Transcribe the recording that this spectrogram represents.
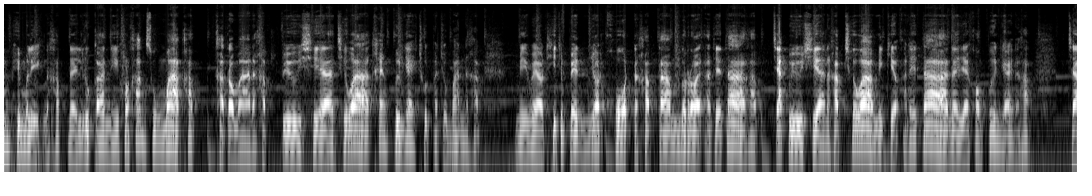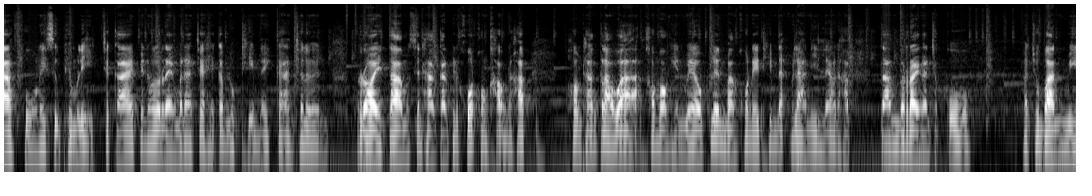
มป์พรีเมียร์ลีกนะครับในฤดูกาลนี้ค่อนข้างสูงมากครับข่าวต่อมานะครับวิวเชียชื่อว่าแข้งปืนใหญ่ชุดปัจจุบันนะครับมีแววที่จะเป็นยอดโค้ดนะครับตามรอยอาร์เตต้าครับแจ็ควิลเชียนะครับเชื่อว่ามิเกลอาร์เตต้านายใหญ่ของปืนใหญ่นะครับจะฟูงในซึกพรีเมียร์ลีก จะกลายเป็นแรงบันดาลใจให้กับลูกทีมในการเจริญ รอยตามเส้นทางการเป็นโค้ชของเขานะครับ ร้อมทั้งกล่าวว่าเขามองเห็นแววผู้เล่นบางคนในทีมณเวลานี้แล้วนะครับ ตามรายงานจากโก ปัจจุบันมี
